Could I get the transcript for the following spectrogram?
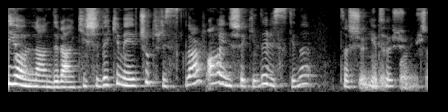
yönlendiren kişideki mevcut riskler aynı şekilde riskini taşıyor gebelik Taşıyor. boyunca.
